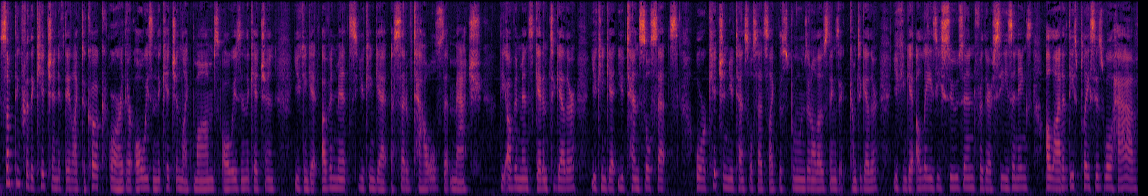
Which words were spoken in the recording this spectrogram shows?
something for the kitchen if they like to cook or they're always in the kitchen, like mom's always in the kitchen. You can get oven mitts, you can get a set of towels that match the oven mints, get them together. You can get utensil sets or kitchen utensil sets like the spoons and all those things that come together. You can get a Lazy Susan for their seasonings. A lot of these places will have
